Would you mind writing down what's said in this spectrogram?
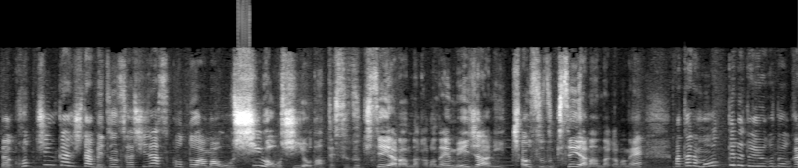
だからこっちに関しては別に差し出すことはまあ惜しいは惜しいよ。だって鈴木誠也なんだからね。メジャーに行っちゃう鈴木誠也なんだからね。まあ、ただ持ってるということを考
